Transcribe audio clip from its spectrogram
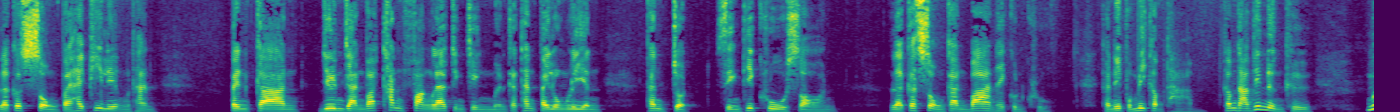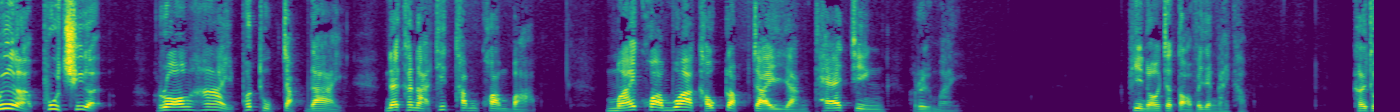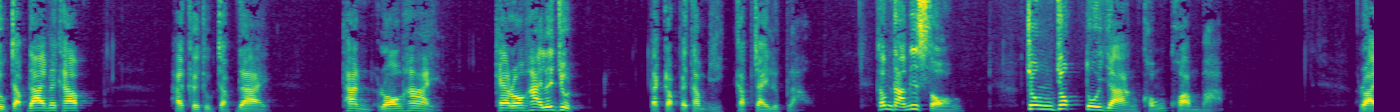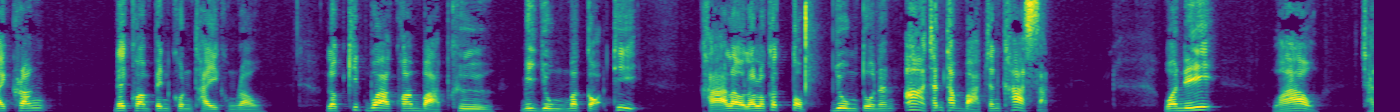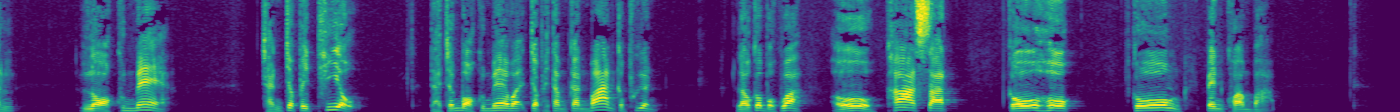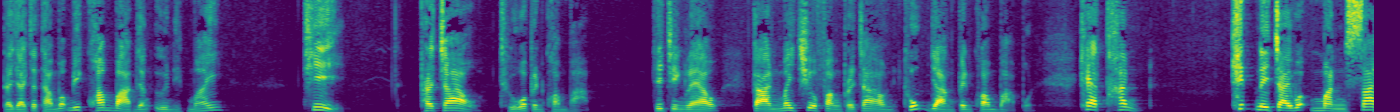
แล้วก็ส่งไปให้พี่เลี้ยงของท่าน เป็นการยืนยันว่าท่านฟังแล้วจริง ๆ เหมือนกับท่านไปโรงเรียน ท่านจดสิ่งที่ครูสอน แล้วก็ส่งการบ้านให้คุณครูคราวนี้ผมมีคำถามคำถามที่หนึ่งคือ เมื่อผู้เชื่อร้องไห้เพราะถูกจับได้ ในขณะที่ทำความบาป หมายความว่าเขากลับใจอย่างแท้จริงหรือไม่ พี่น้องจะตอบไปยังไงครับ เคยถูกจับได้ไหมครับ ถ้าเคยถูกจับได้ ท่านร้องไห้ แค่ร้องไห้แล้วหยุด แต่กลับไปทำอีกกลับใจหรือเปล่าคำถามที่สองจงยกตัวอย่างของความบาป หลายครั้งในความเป็นคนไทยของเรา เราคิดว่าความบาปคือมียุงมาเกาะที่ ขาเราแล้วเราก็ตบยุงตัวนั้น อ้า ฉันทำบาปฉันฆ่าสัตว์ วันนี้ ว้าว ฉันหลอกคุณแม่ ฉันจะไปเที่ยว แต่ฉันบอกคุณแม่ว่าจะไปทำการบ้านกับเพื่อน เราก็บอกว่า โอ้ฆ่าสัตว์ โกหก โกงเป็นความบาป แต่อยากจะถามว่ามีความบาปอย่างอื่นอีกไหม ที่พระเจ้าถือว่าเป็นความบาป ที่จริงแล้ว การไม่เชื่อฟังพระเจ้าทุกอย่างเป็นความบาปหมดแค่ท่านคิดในใจว่ามันไส้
